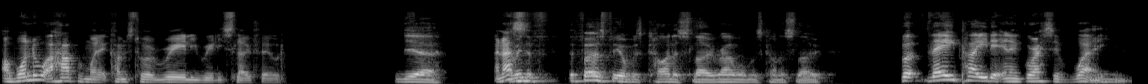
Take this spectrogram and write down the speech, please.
I wonder what happened when it comes to a really, really slow field. Yeah. And I mean, the, the first field was kind of slow. Round one was kind of slow. But they played it in an aggressive way. Mm.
